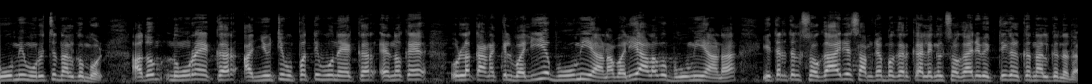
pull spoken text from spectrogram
ഭൂമി മുറിച്ച് നൽകുമ്പോൾ അതും നൂറ് ഏക്കർ അഞ്ഞൂറ്റി മുപ്പത്തി മൂന്ന് ഏക്കർ എന്നൊക്കെ ഉള്ള കണക്കിൽ വലിയ ഭൂമിയാണ് വലിയ അളവ് ഭൂമിയാണ് ഇത്തരത്തിൽ സ്വകാര്യ സംരംഭകർക്ക് അല്ലെങ്കിൽ സ്വകാര്യ വ്യക്തികൾക്ക് നൽകുന്നത്.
